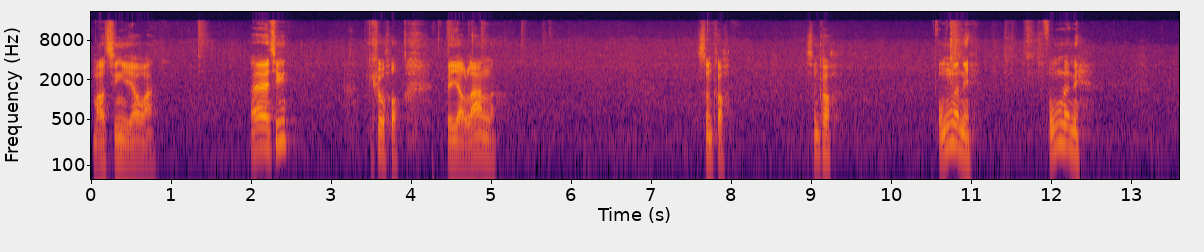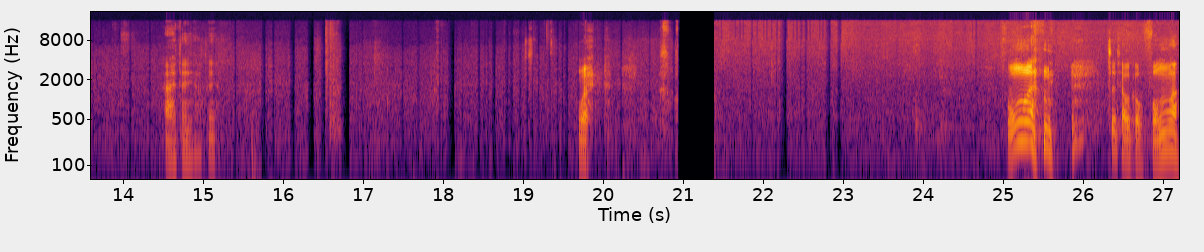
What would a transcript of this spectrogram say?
毛巾也要玩，哎，亲，给我，被咬烂了，松口，松口，疯了你，疯了你，哎，等一下，等一下，喂，疯了你，这条狗疯了。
